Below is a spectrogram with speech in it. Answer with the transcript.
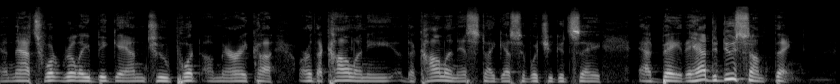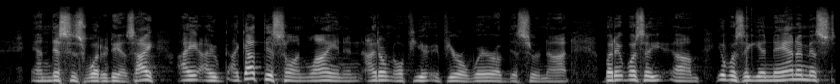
And that's what really began to put America, or the colony, the colonist, I guess, of what you could say, at bay. They had to do something. And this is what it is. I, I, I got this online, and I don't know if, you, if you're aware of this or not, but it was a, um, it was a unanimous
